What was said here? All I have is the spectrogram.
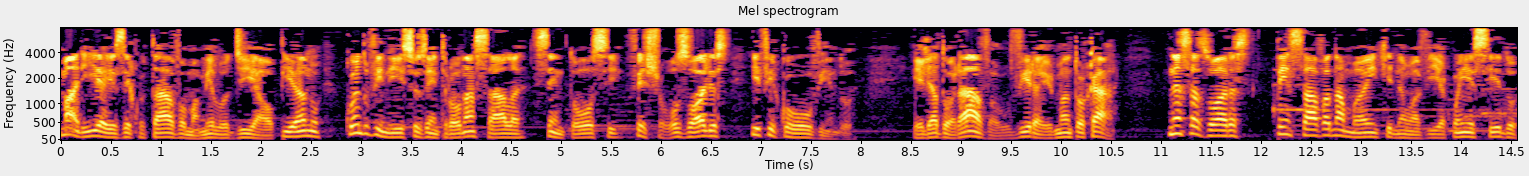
Maria executava uma melodia ao piano quando Vinícius entrou na sala, sentou-se, fechou os olhos e ficou ouvindo. Ele adorava ouvir a irmã tocar. Nessas horas, pensava na mãe que não havia conhecido,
